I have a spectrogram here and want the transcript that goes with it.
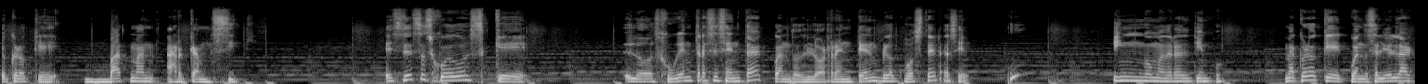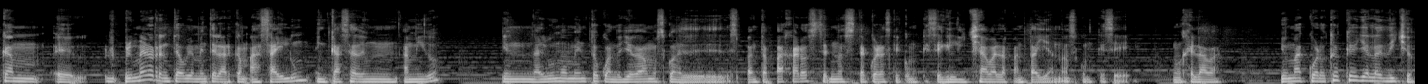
yo creo que Batman Arkham City. Es de esos juegos que los jugué en 360 cuando lo renté en Blockbuster hace pingo madre del tiempo. Me acuerdo que cuando salió el Arkham, eh, primero renté obviamente el Arkham Asylum en casa de un amigo y en algún momento cuando llegábamos con el espantapájaros, no sé si te acuerdas que como que se glitchaba la pantalla, ¿no? Como que se congelaba. Yo me acuerdo, creo que ya lo he dicho,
